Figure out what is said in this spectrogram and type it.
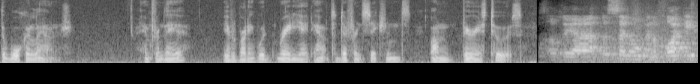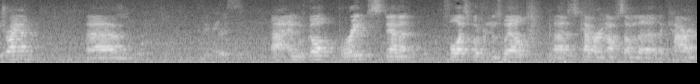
the Walker Lounge. And from there, everybody would radiate out to different sections on various tours. of the, uh, the civil and the flight deck trainer. Um, uh, and we've got briefs down at Five Squadron as well, uh, just covering off some of the, the current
